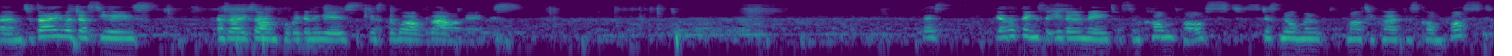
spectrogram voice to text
Um, today we'll just use, as our example, we're going to use just the wildflower mix. The other things that you're going to need are some compost, it's just normal multi-purpose compost,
